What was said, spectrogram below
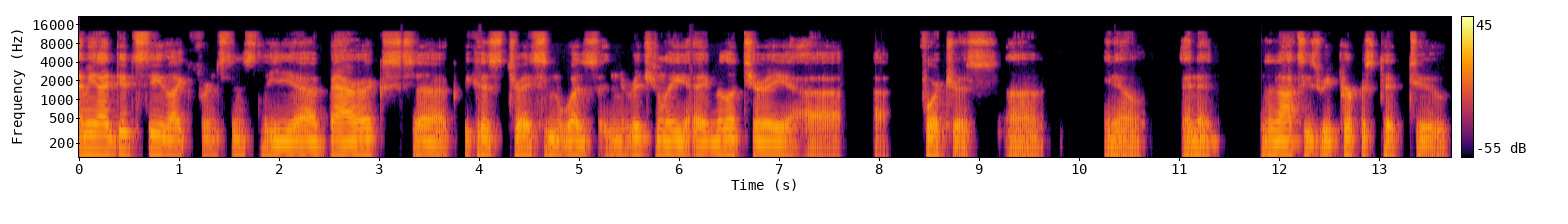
I mean, I did see, like, for instance, the uh, barracks, uh, because Terezin was originally a military uh, fortress, uh, you know, and it, the Nazis repurposed it to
